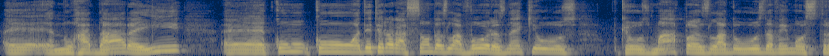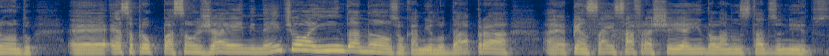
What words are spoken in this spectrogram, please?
é, no radar aí? É, com, com a deterioração das lavouras, né, que, os, que os mapas lá do USDA vem mostrando, é, essa preocupação já é iminente ou ainda não, seu Camilo? Dá para é, pensar em safra cheia ainda lá nos Estados Unidos?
